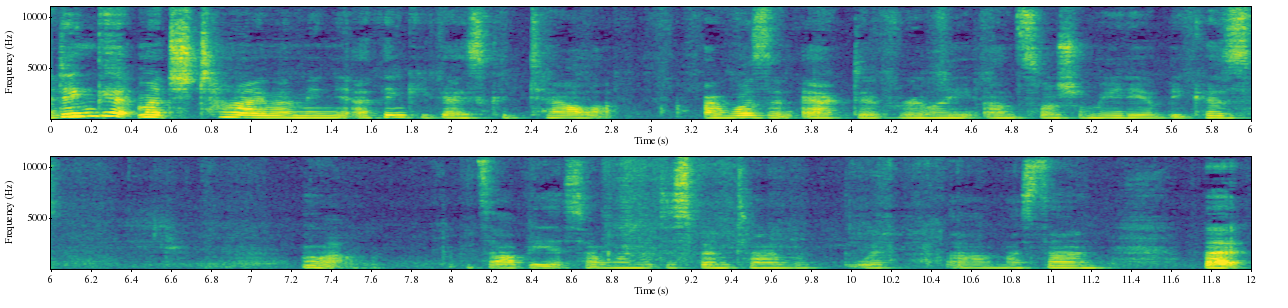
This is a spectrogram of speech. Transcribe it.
didn't get much time. I mean, I think you guys could tell I wasn't active really on social media because, well, it's obvious. I wanted to spend time with, with uh, my son. But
